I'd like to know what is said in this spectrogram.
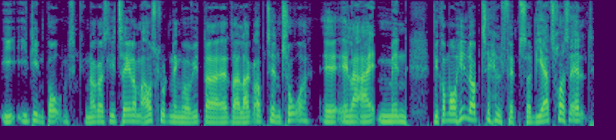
i, i din bog. Vi skal nok også lige tale om afslutningen, hvorvidt der, er, der er lagt op til en toer øh, eller ej, men vi kommer over helt op til 90, så vi er trods alt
